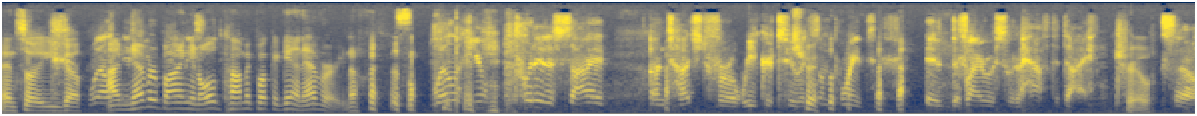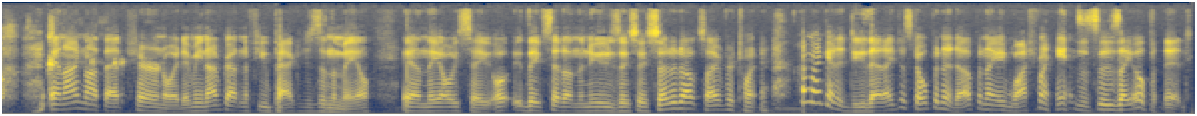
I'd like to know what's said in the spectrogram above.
and so you go, Well, I'm never you buying an old comic book again ever. You know, like- Well, if you put it aside untouched for a week or two, True. at some point, it, the virus would have to die. true. So, and I'm not that paranoid. I mean, I've gotten a few packages in the mail, and they always say, oh, they've said on the news, they say, set it outside for 20. I'm not going to do that. I just open it up and I wash my hands as soon as I open it.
